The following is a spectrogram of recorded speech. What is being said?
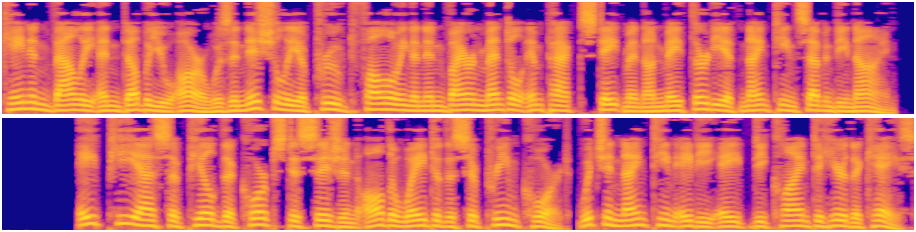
Canaan Valley NWR was initially approved following an environmental impact statement on May 30, 1979. APS appealed the Corps' decision all the way to the Supreme Court, which in 1988 declined to hear the case,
